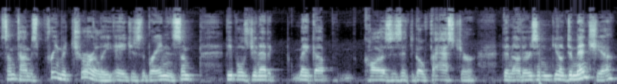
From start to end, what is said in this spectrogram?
sometimes prematurely ages the brain, and some people's genetic makeup causes it to go faster than others, and you know dementia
